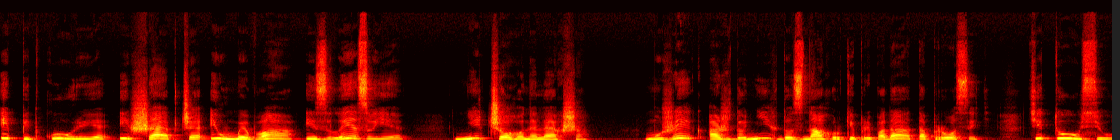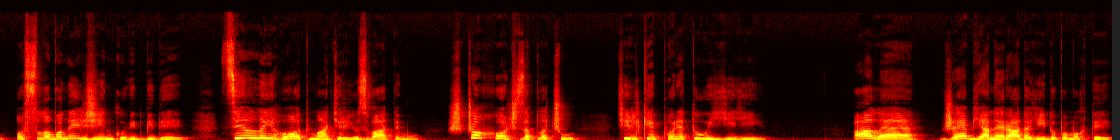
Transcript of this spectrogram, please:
і підкурює, і шепче, і вмива, і злизує. Нічого не легша. Мужик аж до ніг до знахурки припада та просить Тітусю, ослобони жінку від біди, цілий год матір'ю зватиму. Що хоч заплачу, тільки порятуй її. Але вже б я не рада їй допомогти,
